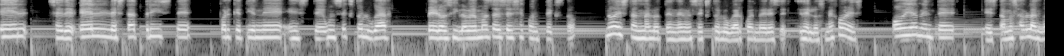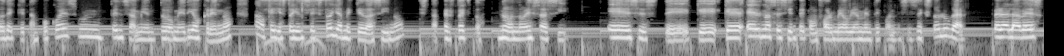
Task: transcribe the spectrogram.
él, se él está triste porque tiene este, un sexto lugar, pero si lo vemos desde ese contexto, no es tan malo tener un sexto lugar cuando eres de los mejores. Obviamente estamos hablando de que tampoco es un pensamiento mediocre, ¿no? Ah, ok, ya estoy en sexto, ya me quedo así, ¿no? Está perfecto. No, no es así. Es este, que, que él no se siente conforme, obviamente, con ese sexto lugar, pero a la vez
